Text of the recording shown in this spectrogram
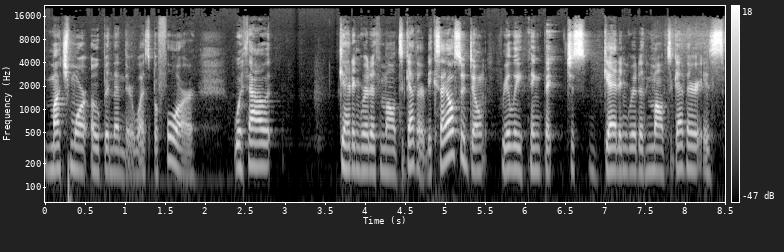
much more open than there was before without getting rid of them altogether. Because I also don't really think that just getting rid of them altogether is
